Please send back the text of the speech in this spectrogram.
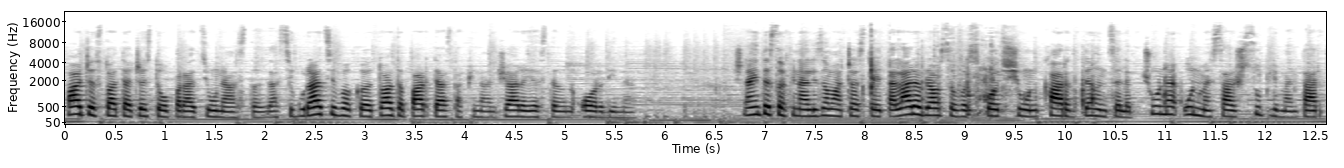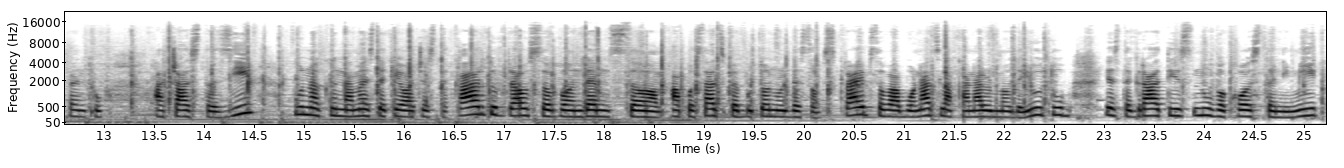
faceți toate aceste operațiuni astăzi. Asigurați-vă că toată partea asta financiară este în ordine. Și înainte să finalizăm această etalare, vreau să vă scot și un card de înțelepciune, un mesaj suplimentar pentru această zi. Până când amestec eu aceste carduri, vreau să vă îndemn să apăsați pe butonul de subscribe, să vă abonați la canalul meu de YouTube. Este gratis, nu vă costă nimic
